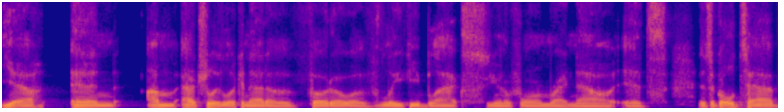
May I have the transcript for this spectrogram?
Yeah. And I'm actually looking at a photo of Leaky Black's uniform right now. It's it's a gold tab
